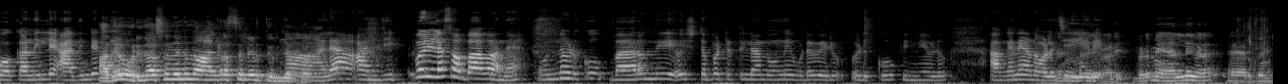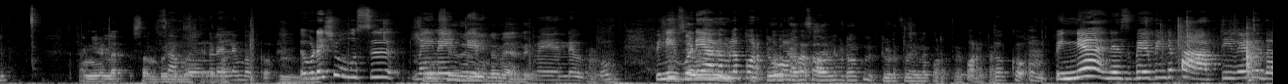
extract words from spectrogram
പോക്കാന്നില്ലേ? അതിന്റെ അത് ഒരു ദിവസം തന്നെ നാല് ഡ്രസ്സെല്ലാം എടുത്തിരുന്നു നാല് അഞ്ച്. ഇപ്പൊ ഉള്ള സ്വഭാവമാണേ ഒന്ന് എടുക്കൂ. വേറെ ഒന്ന് ഇഷ്ടപ്പെട്ടിട്ടില്ല തോന്നുന്നു. ഇവിടെ വരൂ എടുക്കൂ പിന്നെ ഇടൂ. അങ്ങനെയാണ് അവൾ ചെയ്യൽ. ഇവിടെ മേലെ ഇവിടെ ഹെയർബെൻഡ് അങ്ങനെയുള്ള സംഭവം സംഭവങ്ങളെല്ലാം വെക്കും. ഇവിടെ ഷൂസ് മെയിൻ ആയിട്ട് മേലെ. വെക്കും. പിന്നെ ഇവിടെയാണ് നമ്മൾ ഇട്ട് പുറത്ത് വെക്കും. പിന്നെ നെസ്ബേബിന്റെ പാർട്ടി വെയർ ഇതാ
